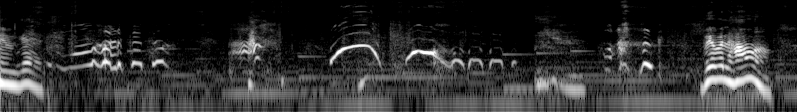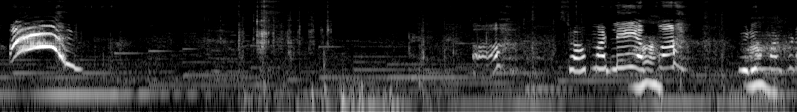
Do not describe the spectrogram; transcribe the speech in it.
ನಿಮಗೆ? ಬೇವಲ್ ಹಾವು? ಸ್ಟಾಪ್ ಮಾಡ್ಲಿ ಅಪ್ಪ. ವಿಡಿಯೋ ಮಾಡ್ಬಿಡ.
